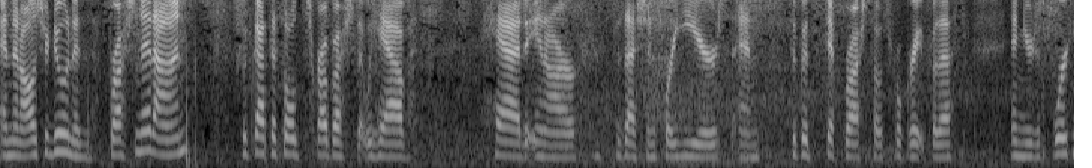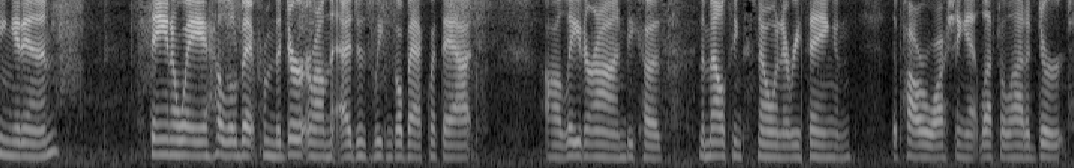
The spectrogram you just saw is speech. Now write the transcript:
And then all you're doing is brushing it on. We've got this old scrub brush that we have had in our possession for years, and it's a good stiff brush, so it's real great for this. And you're just working it in, staying away a little bit from the dirt around the edges. We can go back with that uh, later on because the melting snow and everything and the power washing it left a lot of dirt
